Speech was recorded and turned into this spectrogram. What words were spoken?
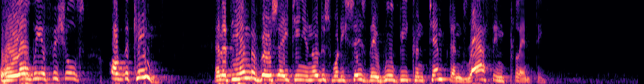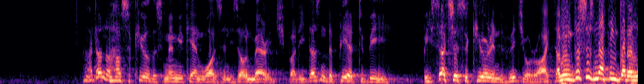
all the officials of the king. And at the end of verse 18, you notice what he says there will be contempt and wrath in plenty. I don't know how secure this Memucan was in his own marriage, but he doesn't appear to be, be such a secure individual, right? I mean, this is nothing but an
